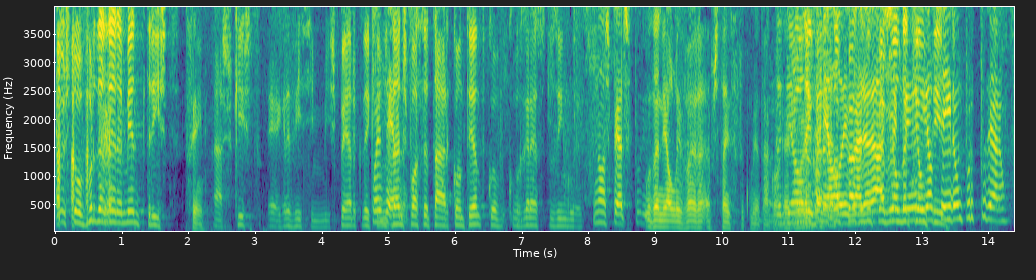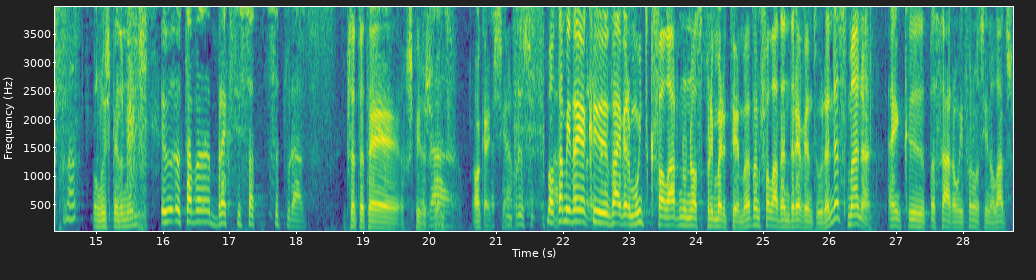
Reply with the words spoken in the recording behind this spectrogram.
Eu estou verdadeiramente triste. Sim. Acho que isto é gravíssimo e espero que daqui a uns é, anos mas- possa estar contente com, a- com o regresso dos ingleses. Não esperes por O isso. Daniel Oliveira abstém-se de comentar qualquer Daniel coisa. Oliveira- Daniel só por causa do Oliveira acha que eles tipo. saíram porque puderam. O Luís Pedro Nunes, Eu estava Brexit sat- saturado. portanto, até respiras fundo. Ok. chegava. Bom, dá-me a ideia que vai haver muito que falar no nosso primeiro tema. Vamos falar de André Ventura. Na semana em que passaram e foram assinalados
